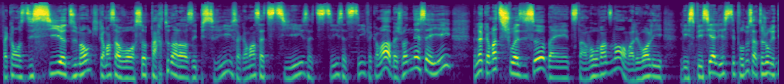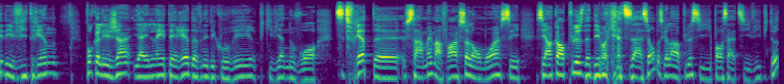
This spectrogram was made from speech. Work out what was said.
Fait qu'on se dit, s'il y a du monde qui commence à voir ça partout dans leurs épiceries, ça commence à titiller, ça titille, ça titille. Fait comme, ah, ben, je vais en essayer. Mais là, comment tu choisis ça? Ben, tu t'en vas au vent du. On va aller voir les, les spécialistes. Pour nous, ça a toujours été des vitrines pour que les gens aient l'intérêt de venir découvrir puis qu'ils viennent nous voir. Petite frette, euh, c'est la même affaire, selon moi. C'est c'est encore plus de démocratisation parce que là, en plus, ils passent à la TV puis tout.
